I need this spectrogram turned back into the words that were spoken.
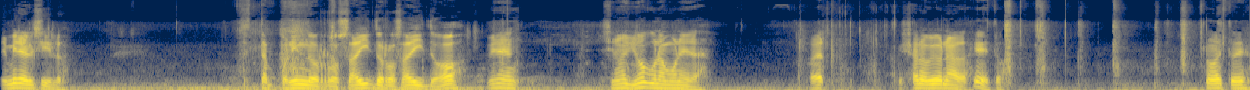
Mira el cielo. Se está poniendo rosadito, rosadito. Oh, miren si no me equivoco, una moneda. A ver, ya no veo nada. ¿Qué es esto? No, esto es.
